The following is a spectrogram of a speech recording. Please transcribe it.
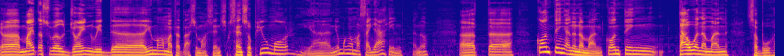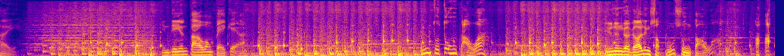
Uh, might as well join with uh, yung mga matataas, yung mga sense, sense of humor, yan, yung mga masayahin, ano? At uh, konting ano naman, konting tawa naman sa buhay. Hindi yung tawang peke ah. Yung totoong tawa. Yun ang gagaling sa pusong tawa.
